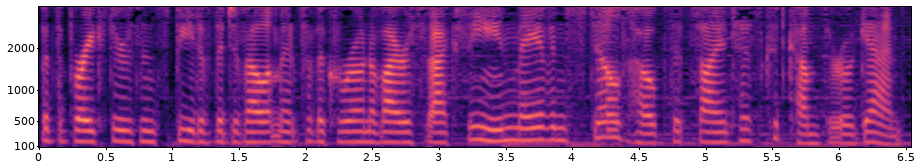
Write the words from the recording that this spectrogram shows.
But the breakthroughs and speed of the development for the coronavirus vaccine may have instilled hope that scientists could come through again.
